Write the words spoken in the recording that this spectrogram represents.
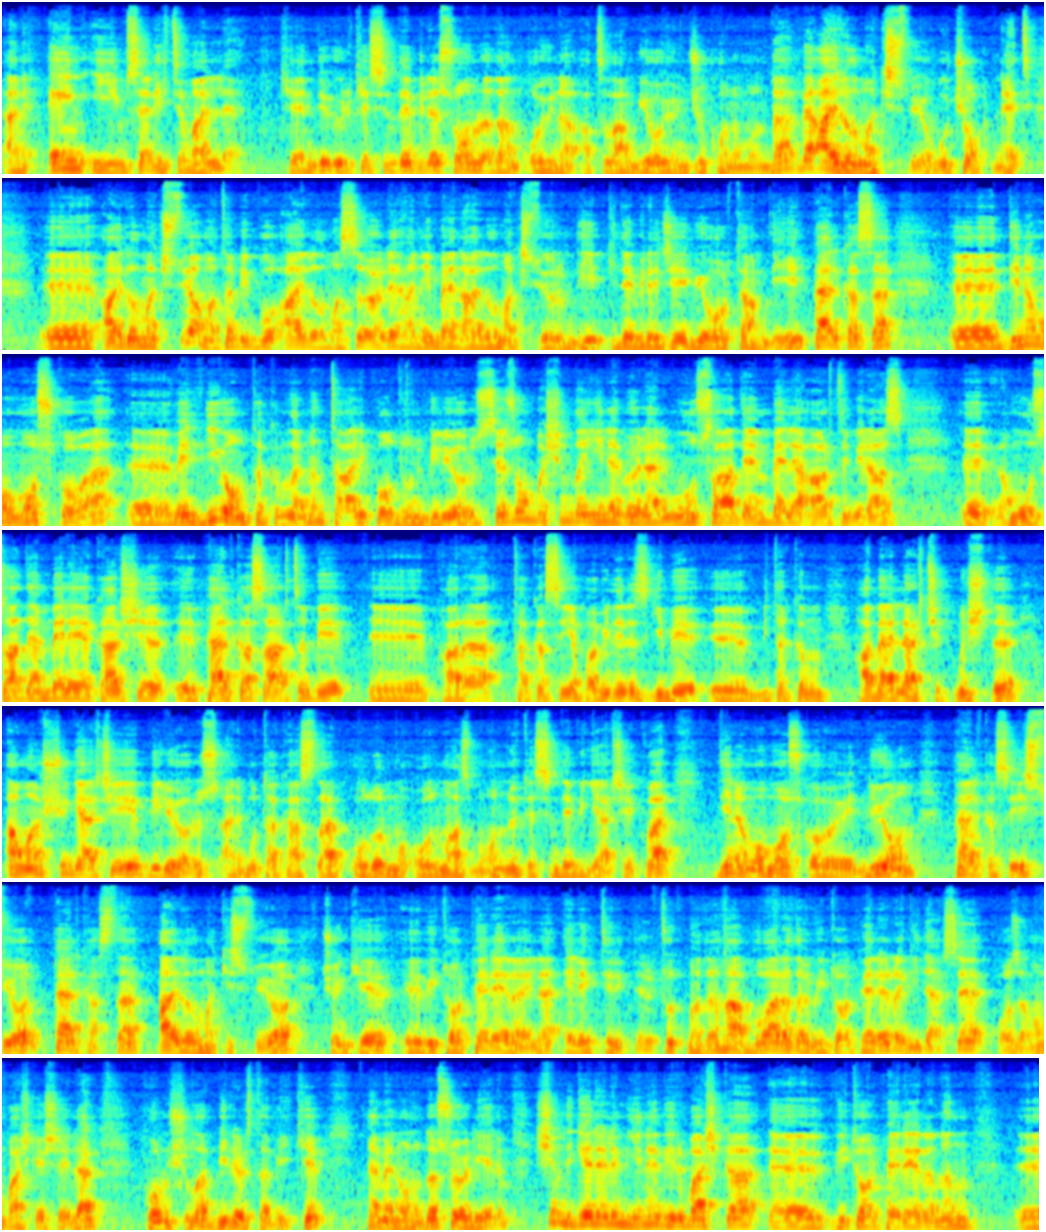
Yani en iyimser ihtimalle kendi ülkesinde bile sonradan oyuna atılan bir oyuncu konumunda ve ayrılmak istiyor. Bu çok net. E, ayrılmak istiyor ama tabii bu ayrılması öyle hani ben ayrılmak istiyorum deyip gidebileceği bir ortam değil. Pelkas'a e, Dinamo Moskova e, ve Lyon takımlarının talip olduğunu biliyoruz. Sezon başında yine böyle hani Musa Dembele artı biraz e, Musa Dembele'ye karşı e, Pelkas artı bir e, para takası yapabiliriz gibi e, bir takım haberler çıkmıştı. Ama şu gerçeği biliyoruz. Hani bu takaslar olur mu olmaz mı onun ötesinde bir gerçek var. Dinamo Moskova ve Lyon Pelkas'ı istiyor. Pelkas da ayrılmak istiyor. Çünkü e, Vitor Pereira ile elektrikleri tutmadı. Ha bu arada Vitor Pereira giderse o zaman başka şeyler konuşulabilir tabii ki. Hemen onu da söyleyelim. Şimdi gelelim yine bir başka e, Vitor Pereira'nın e,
